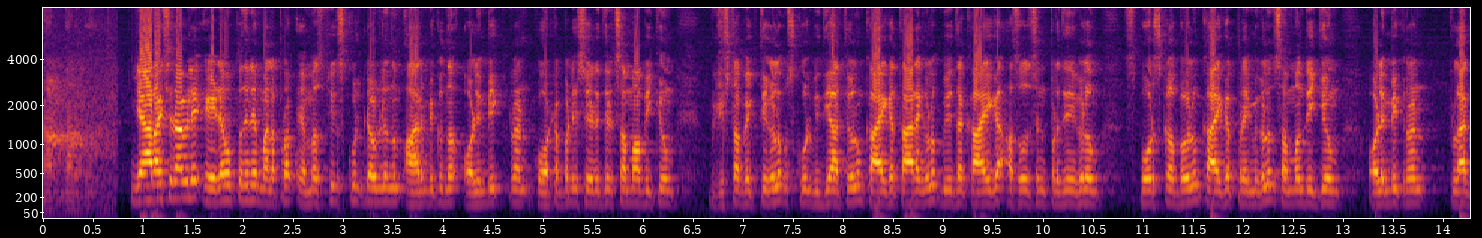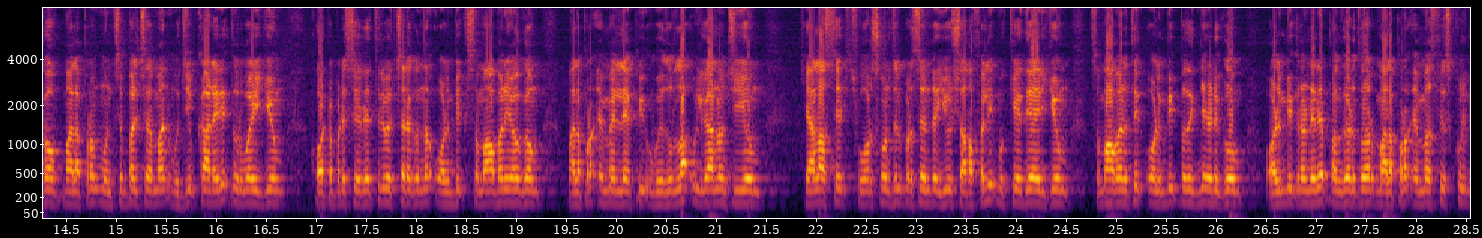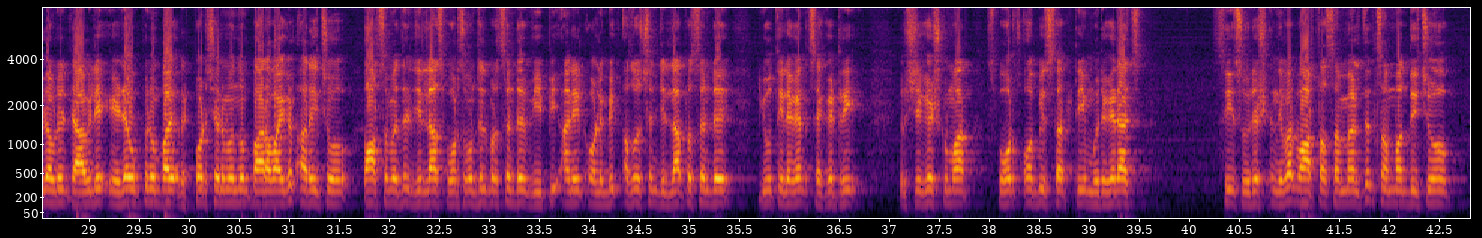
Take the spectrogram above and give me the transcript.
നടന്നത്. ഞായറാഴ്ച രാവിലെ ഏഴ് മുപ്പതിന് Malappuram M S P school ഗ്രൗണ്ടിൽ നിന്നും ആരംഭിക്കുന്ന ഒളിമ്പിക് റൺ കോട്ടപ്പടി സ്റ്റേഡിയത്തിൽ സമാപിക്കും. വിശിഷ്ട വ്യക്തികളും സ്കൂൾ വിദ്യാർത്ഥികളും കായിക താരങ്ങളും വിവിധ കായിക അസോസിയേഷൻ പ്രതിനിധികളും സ്പോർട്സ് ക്ലബ്ബുകളും കായിക പ്രേമികളും സംബന്ധിക്കും. Olympic run flag off Malappuram municipal chairman Mujeeb Kaderi നിർവഹിക്കും. കോട്ടപ്പടി സ്റ്റേഡിയത്തിൽ വെച്ചിറക്കുന്ന ഒളിമ്പിക് സമാപന യോഗം Malappuram M L A P Ubaidulla ഉദ്ഘാടനം ചെയ്യും. Kerala state sports council president U Sharafali Ali മുഖ്യാതിഥിയായിരിക്കും. സമാപനത്തിൽ ഒളിമ്പിക് പ്രതിജ്ഞ എടുക്കും. ഒളിമ്പിക് റണ്ണിന് പങ്കെടുത്തവർ Malappuram M S P school ഗ്രൗണ്ടിൽ രാവിലെ ഏഴ് മുപ്പിന് മുമ്പായി റിപ്പോർട്ട് ചെയ്യണമെന്നും ഭാരവാഹികൾ അറിയിച്ചു. പാർസമയത്തിൽ ജില്ലാ sports council president V P Anil Olympic association ജില്ലാ president U Thilakan secretary Rishikesh Kumar sports officer T Murugaraj C Suresh എന്നിവർ വാർത്താ സമ്മേളനത്തിൽ സംബന്ധിച്ചു.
